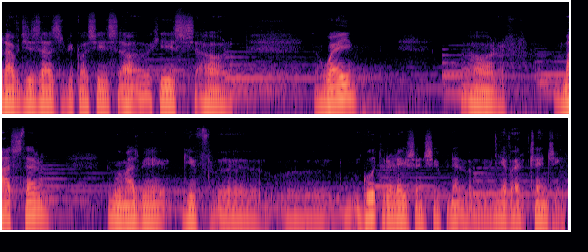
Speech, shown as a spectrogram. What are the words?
love Jesus because he's our, he is our way, our master. We must be give uh, good relationship, never, changing.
